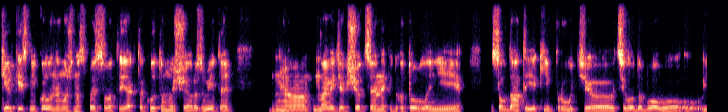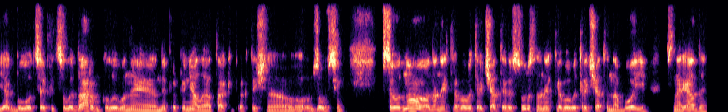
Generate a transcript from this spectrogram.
Кількість ніколи не можна списувати як таку, тому що розумієте, е, навіть якщо це не підготовлені солдати, які пруть е, цілодобово, як було це під Солидаром, коли вони не припиняли атаки практично зовсім, все одно на них треба витрачати ресурс, на них треба витрачати набої, снаряди,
